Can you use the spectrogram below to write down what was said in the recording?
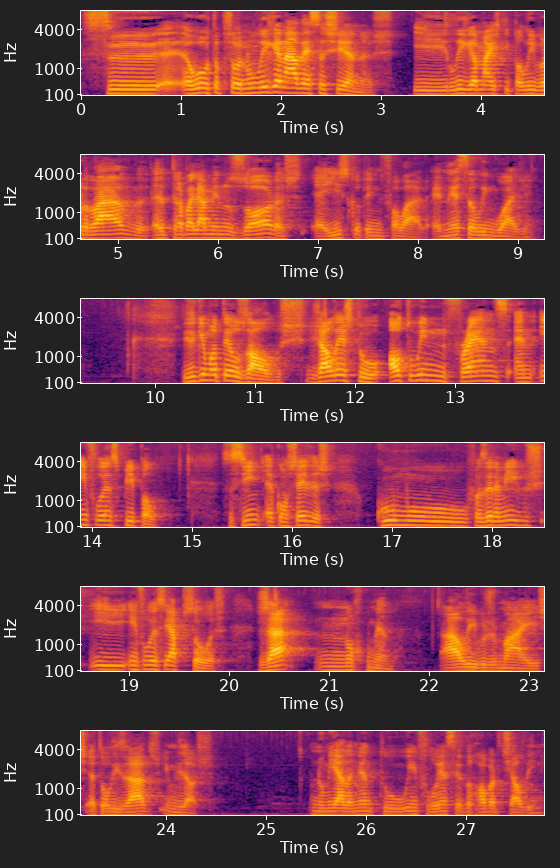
se a outra pessoa não liga nada a essas cenas e liga mais tipo a liberdade, a trabalhar menos horas, é isso que eu tenho de falar, é nessa linguagem. Diz aqui o Mateus Alves, já leste o How to Win Friends and Influence People? Se sim, aconselhas como fazer amigos e influenciar pessoas? Já não recomendo. Há livros mais atualizados e melhores, nomeadamente o Influência de Robert Cialdini.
